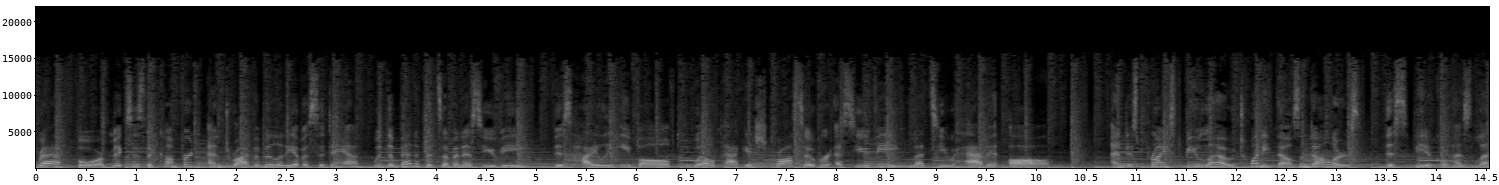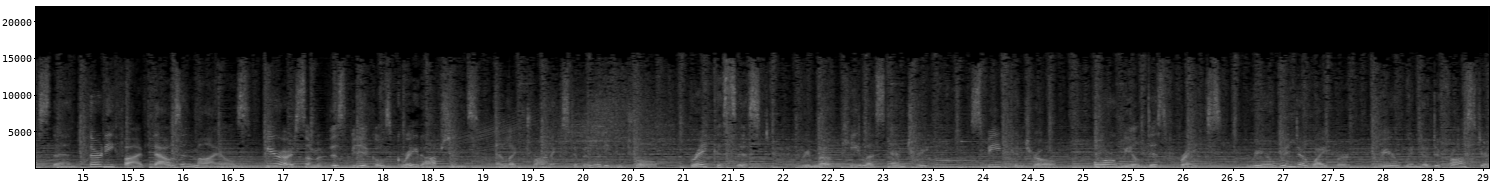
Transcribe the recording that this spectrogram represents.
RAV4 mixes the comfort and drivability of a sedan with the benefits of an SUV. This highly evolved, well-packaged crossover SUV lets you have it all and is priced below $20,000. This vehicle has less than 35,000 miles. Here are some of this vehicle's great options. Electronic stability control, brake assist, remote keyless entry, speed control, four-wheel disc brakes, rear window wiper, rear window defroster,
